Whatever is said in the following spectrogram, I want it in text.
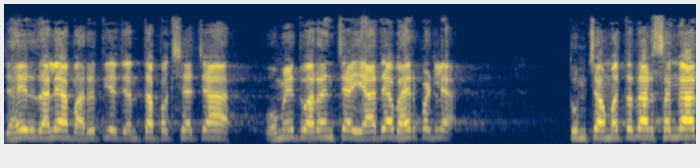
जाहीर झाल्या भारतीय जनता पक्षाच्या उमेदवारांच्या याद्या बाहेर पडल्या. तुमच्या मतदारसंघात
